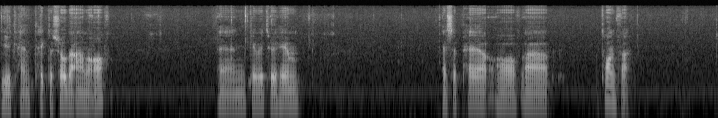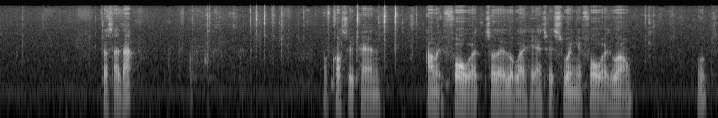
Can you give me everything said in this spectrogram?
you can take the shoulder armor off and give it to him as a pair of uh, tonfa. Just like that. Of course you can arm it forward so they look like he actually swing it forward as well. Whoops.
